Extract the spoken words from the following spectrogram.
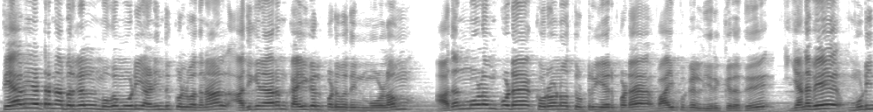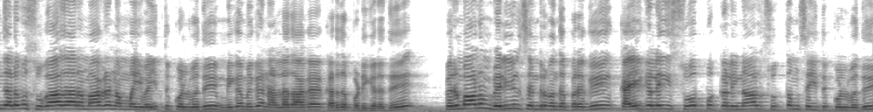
தேவையற்ற நபர்கள் முகமூடி அணிந்து கொள்வதனால் அதிக நேரம் கைகள் படுவதன் மூலம் அதன் மூலம் கூட கொரோனா தொற்று ஏற்பட வாய்ப்புகள் இருக்கிறது. எனவே முடிந்த அளவு சுகாதாரமாக நம்மை வைத்துக் கொள்வது மிக மிக நல்லதாக கருதப்படுகிறது. பெரும்பாலும் வெளியில் சென்று வந்த பிறகு கைகளை சோப்புகளினால் சுத்தம் செய்து கொள்வது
